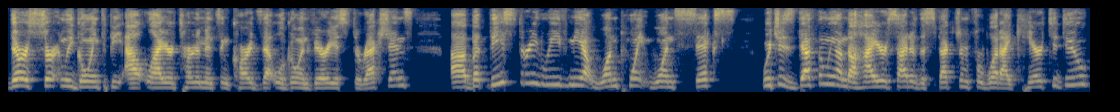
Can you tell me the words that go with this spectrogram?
There are certainly going to be outlier tournaments and cards that will go in various directions. Uh, but these three leave me at 1.16, which is definitely on the higher side of the spectrum for what I care to do.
